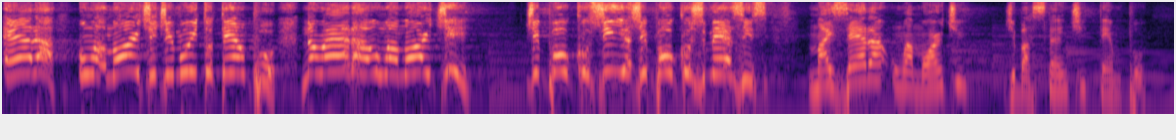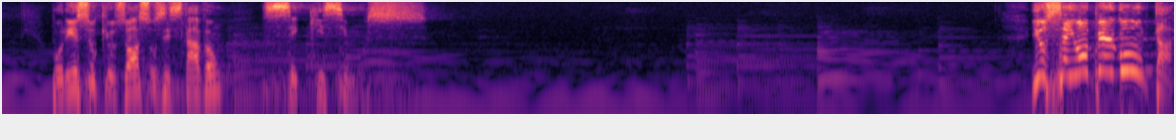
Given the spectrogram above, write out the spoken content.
era uma morte de muito tempo, não era uma morte de poucos dias, de poucos meses, mas era uma morte de bastante tempo. Por isso que os ossos estavam sequíssimos. E o Senhor pergunta:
